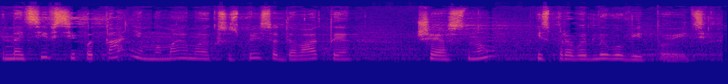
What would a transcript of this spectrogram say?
І на ці всі питання ми маємо як суспільство давати чесну і справедливу відповідь.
